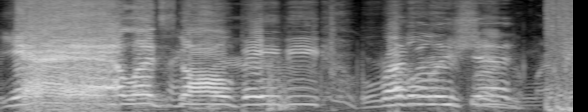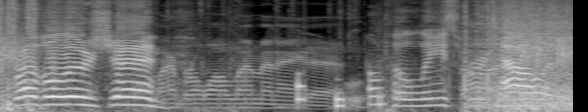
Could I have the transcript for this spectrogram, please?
Yeah, let's go, baby! Revolution! Revolution! Police brutality.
